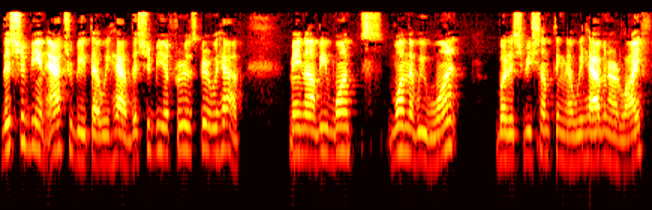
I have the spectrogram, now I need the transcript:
this should be an attribute that we have. This should be a fruit of the Spirit we have. May not be one, one that we want, but it should be something that we have in our life.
